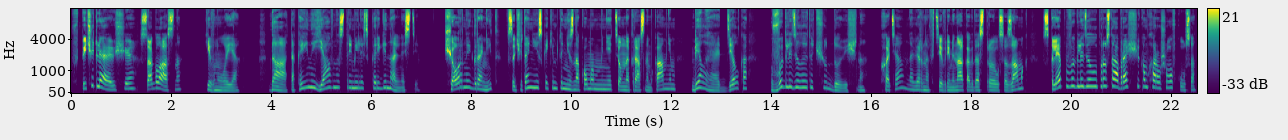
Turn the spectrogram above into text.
«Впечатляющее, согласна», — кивнула я. Да, такаины явно стремились к оригинальности. Черный гранит в сочетании с каким-то незнакомым мне темно-красным камнем, белая отделка — выглядело это чудовищно. Хотя, наверное, в те времена, когда строился замок, склеп выглядел просто образчиком хорошего вкуса.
